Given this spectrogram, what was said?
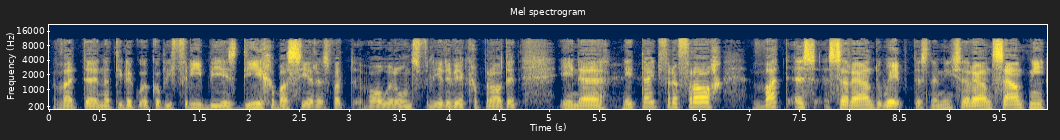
wat uh, natuurlik ook op die FreeBSD gebaseer is wat waaroor ons verlede week gepraat het. En uh, net tyd vir 'n vraag wat is surround web? Dis nou nie surround sound nie.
